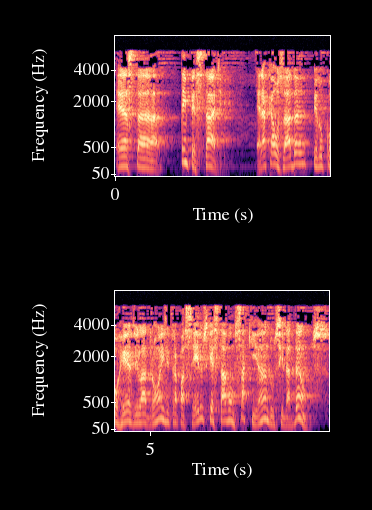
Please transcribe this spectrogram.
Esta tempestade era causada pelo correr de ladrões e trapaceiros que estavam saqueando os cidadãos.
